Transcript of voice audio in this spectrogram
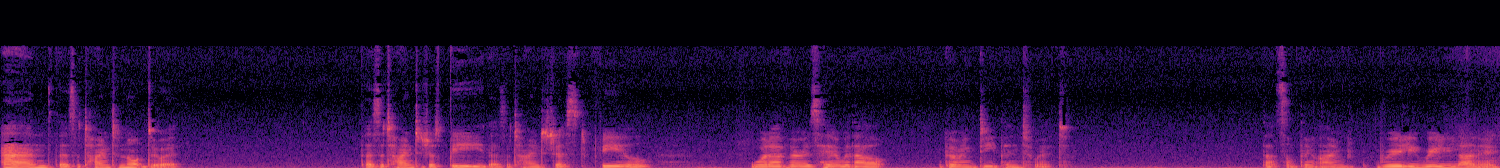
And there's a time to not do it. There's a time to just be, there's a time to just feel whatever is here without going deep into it. That's something I'm really, really learning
